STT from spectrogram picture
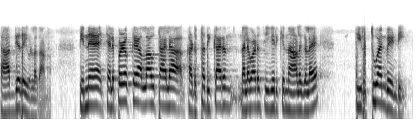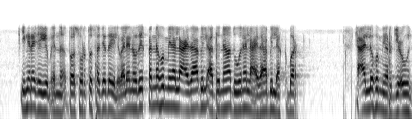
സാധ്യതയുള്ളതാണ്. പിന്നെ ചിലപ്പോഴൊക്കെ അള്ളാഹു താല കടുത്ത ധിക്കാരം നിലപാട് സ്വീകരിക്കുന്ന ആളുകളെ തിരുത്തുവാൻ വേണ്ടി ഇങ്ങനെ ചെയ്യും എന്ന്. ഇപ്പോൾ സുഹൃത്തു സജ്ജതയിൽ വലൻ നൊതിക്കന്നഹു മിനൽ അയതാബിൽ അദ്ന ദൂനൽ അയതാബിൽ അക്ബർ. ലാലഹും യർജിഊൻ.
